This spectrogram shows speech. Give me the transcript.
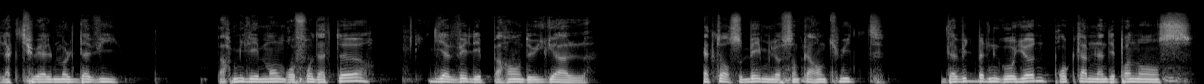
l'actuelle Moldavie. Parmi les membres fondateurs, il y avait les parents de Igal. 14 mai 1948, David Ben Gurion proclame l'indépendance,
